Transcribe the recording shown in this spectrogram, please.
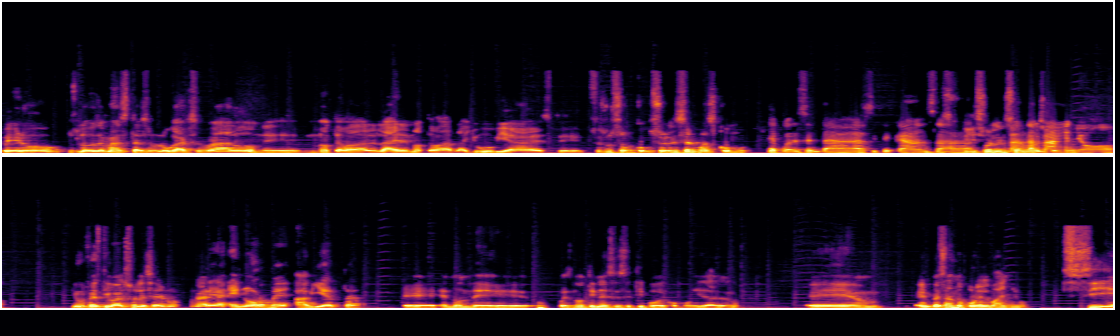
Pero pues, los demás estás en un lugar cerrado donde no te va a dar el aire, no te va a dar la lluvia, este, pues, esos son, suelen ser más cómodos. Te puedes sentar si te cansas. Sí, suelen ser al más baño. Y un festival suele ser en un área enorme, abierta, eh, en donde pues no tienes ese tipo de comodidades, ¿no? Eh, empezando por el baño. Si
